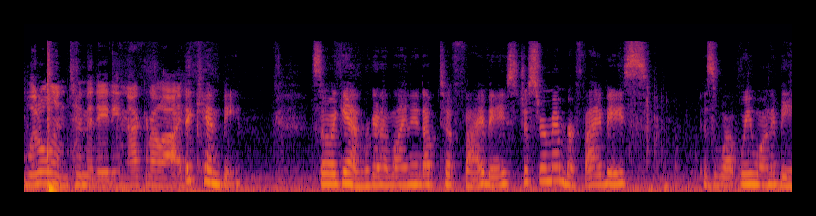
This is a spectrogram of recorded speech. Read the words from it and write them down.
a little intimidating, not gonna lie. It can be. So again, we're going to line it up to 5 eighths. Just remember, 5 eighths is what we want to be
